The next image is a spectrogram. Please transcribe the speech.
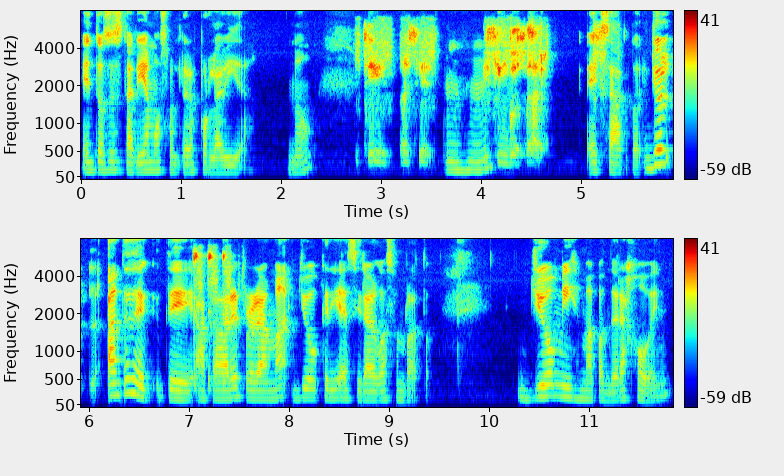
entonces estaríamos solteros por la vida, ¿no? Sí, así es. Y sin gozar. Exacto. Yo, antes de, de acabar el programa, yo quería decir algo hace un rato. Yo misma, cuando era joven,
